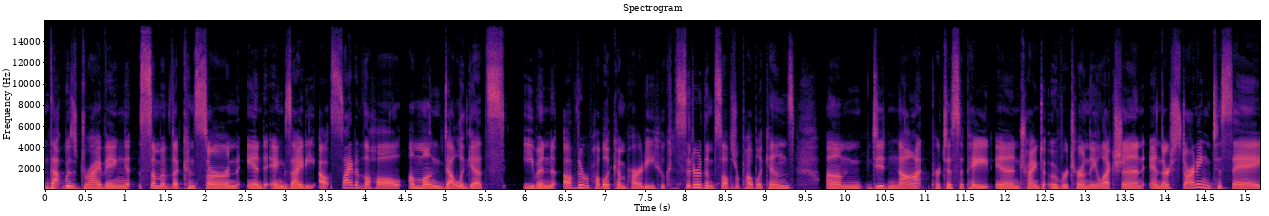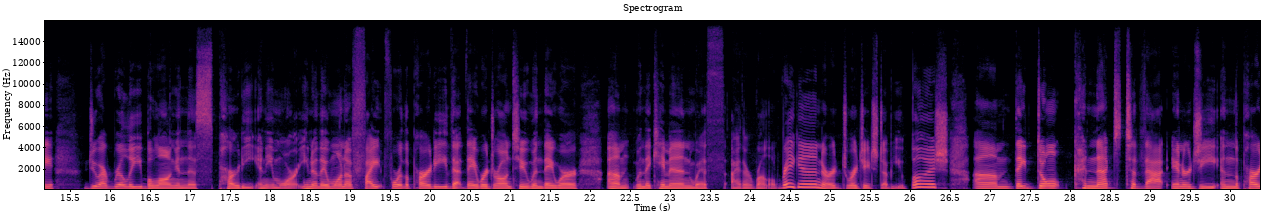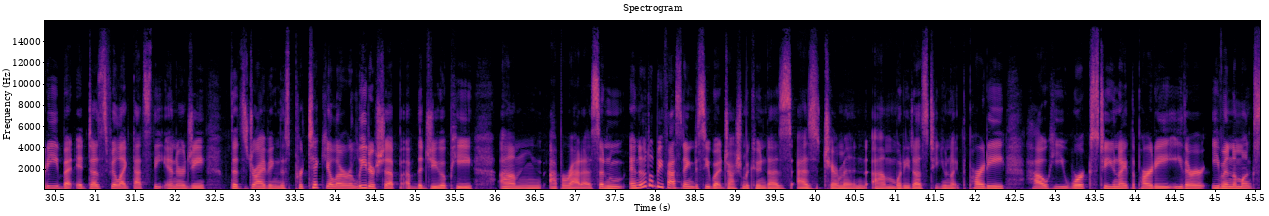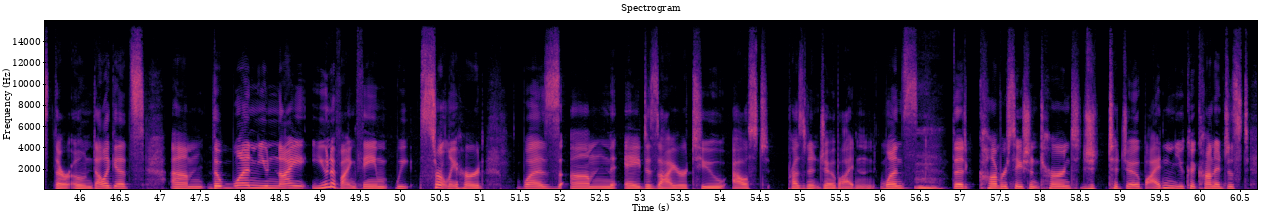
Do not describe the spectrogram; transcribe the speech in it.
that was driving some of the concern and anxiety outside of the hall among delegates even of the Republican Party who consider themselves Republicans, um, did not participate in trying to overturn the election. And they're starting to say, do I really belong in this party anymore? You know, they want to fight for the party that they were drawn to when they were um, when they came in with either Ronald Reagan or George H.W. Bush. Um, they don't connect to that energy in the party, but it does feel like that's the energy that's driving this particular leadership of the GOP um, apparatus. And and it'll be fascinating to see what Josh McKoon does as chairman, um, what he does to unite the party, how he works to unite the party, either even amongst their own delegates. Um, the one unite unifying theme we certainly heard was um, a desire to oust President Joe Biden. Once mm-hmm. the conversation turned to Joe Biden, you could kind of just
